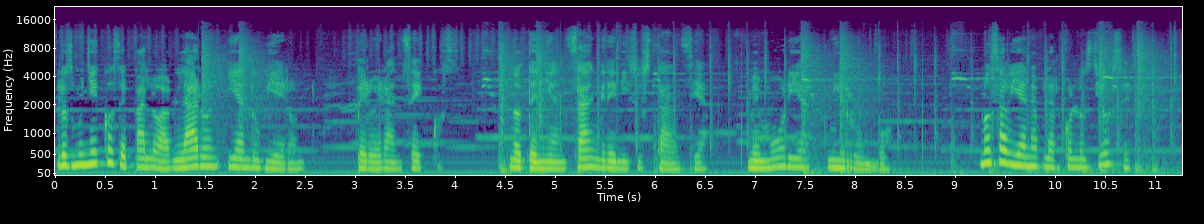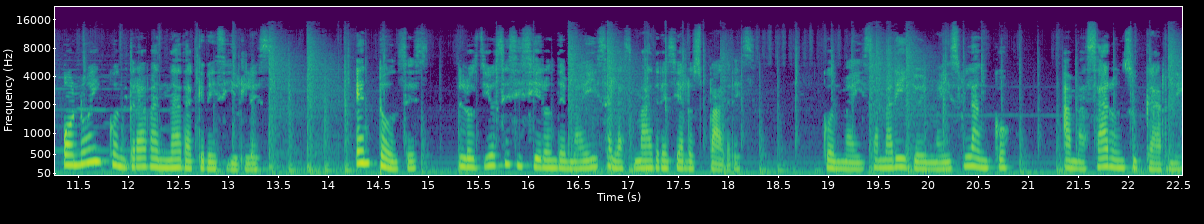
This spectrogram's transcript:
Los muñecos de palo hablaron y anduvieron, pero eran secos. No tenían sangre ni sustancia, memoria ni rumbo. No sabían hablar con los dioses o no encontraban nada que decirles. Entonces, los dioses hicieron de maíz a las madres y a los padres. Con maíz amarillo y maíz blanco, amasaron su carne.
